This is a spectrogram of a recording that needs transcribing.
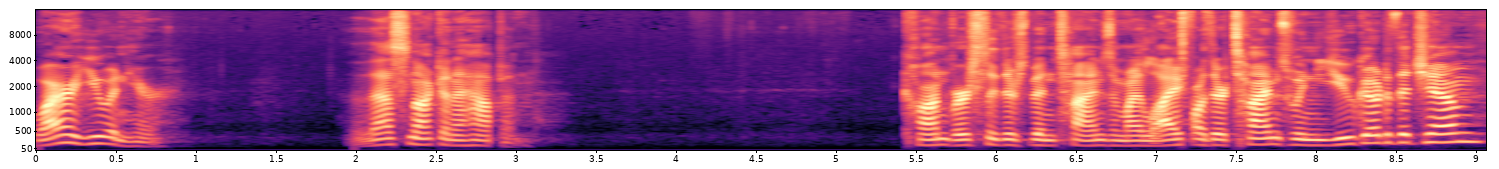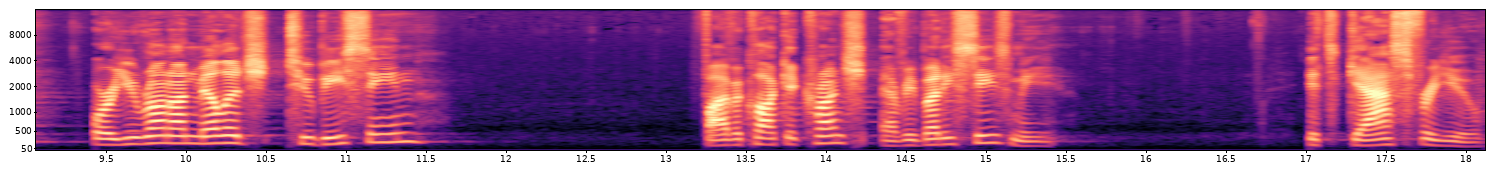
Why are you in here? That's not going to happen. Conversely, there's been times in my life. Are there times when you go to the gym or you run on Milledge to be seen? Five o'clock at crunch, everybody sees me. It's gas for you,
